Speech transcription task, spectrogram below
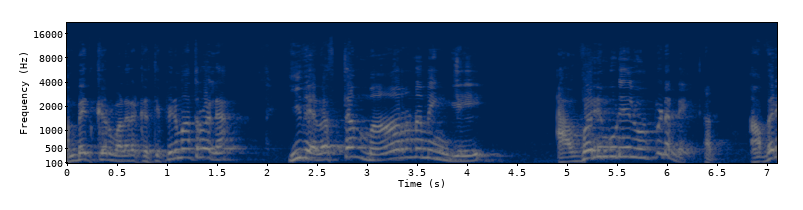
അംബേദ്കർ വളരെ കൃത്യം. പിന്നെ മാത്രമല്ല ഈ വ്യവസ്ഥ മാറണമെങ്കിൽ അവരും കൂടി അതിൽ ഉൾപ്പെടണ്ടേ? അവർ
